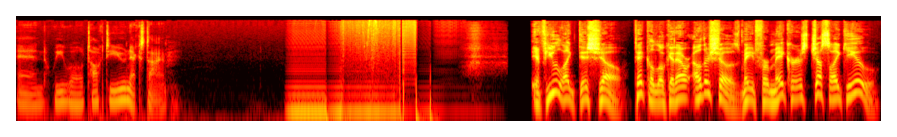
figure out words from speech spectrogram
And we will talk to you next time. If you like this show, take a look at our other shows made for makers just like you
